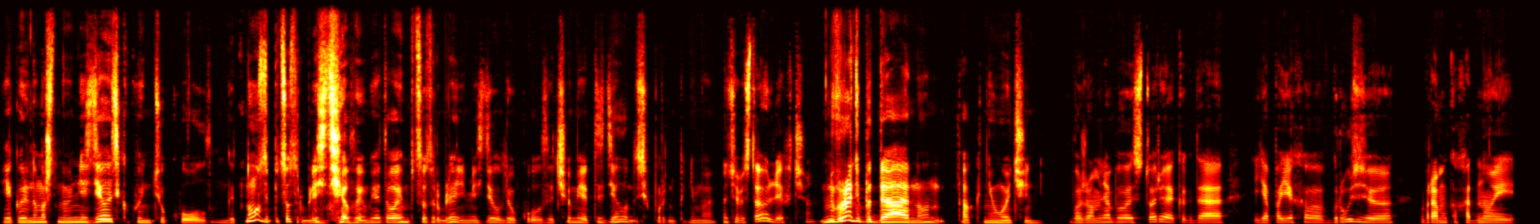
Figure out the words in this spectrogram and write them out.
Я говорю, ну, может, мне сделать какой-нибудь укол? Он говорит, ну, за 500 рублей сделаем. Я дала им 500 рублей, они мне сделали укол. Зачем я это сделала, до сих пор не понимаю. Но тебе стало легче? Ну, вроде бы да, но так, не очень. Боже, у меня была история, когда я поехала в Грузию в рамках одной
